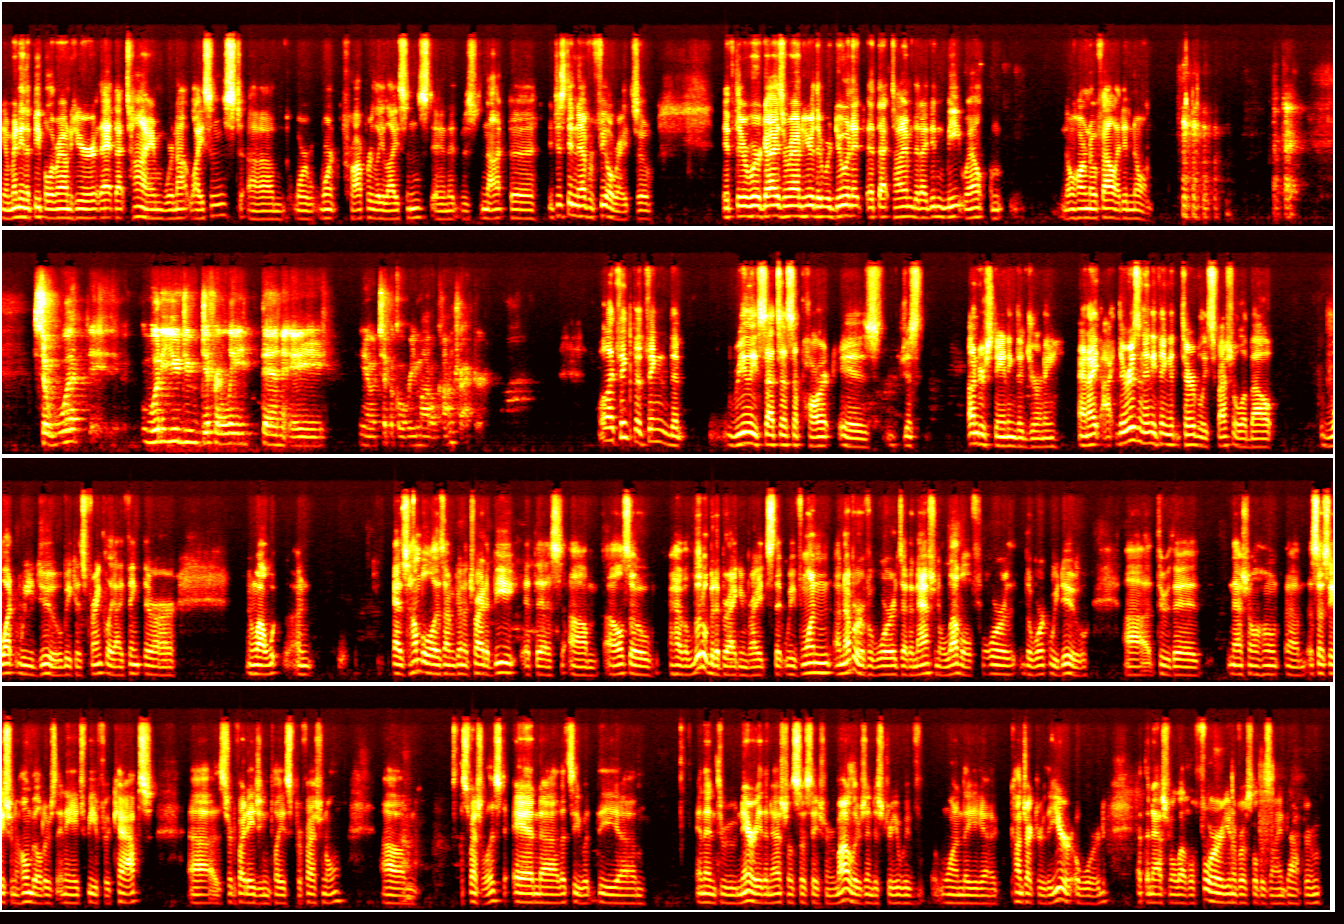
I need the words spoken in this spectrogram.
you know many of the people around here at that time were not licensed um, or weren't properly licensed, and it was not uh, it just didn't ever feel right. So. If there were guys around here that were doing it at that time that I didn't meet, well, um, no harm, no foul. I didn't know them. Okay. So what what do you do differently than a you know typical remodel contractor? Well, I think the thing that really sets us apart is just understanding the journey. And I, I there isn't anything terribly special about what we do because frankly, I think there are and while and as humble as I'm going to try to be at this, um, I also have a little bit of bragging rights that we've won a number of awards at a national level for the work we do uh, through the National Home um, Association of Home Builders (NAHB) for CAPS, uh, Certified Aging in Place Professional um, Specialist, and uh, let's see what the um, and then through NARI, the National Association of Remodelers Industry, we've won the uh, Contractor of the Year award at the national level for Universal Design Bathroom.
